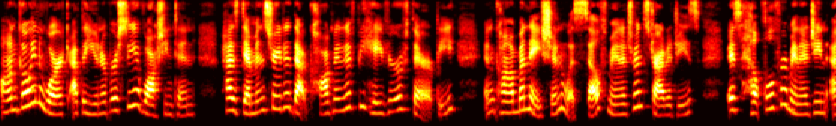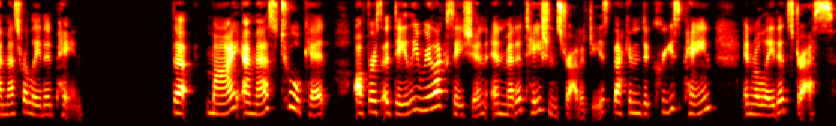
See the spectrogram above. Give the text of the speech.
Ongoing work at the University of Washington has demonstrated that cognitive behavioral therapy, in combination with self management strategies, is helpful for managing MS related pain. The My MS Toolkit offers a daily relaxation and meditation strategies that can decrease pain and related stress.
